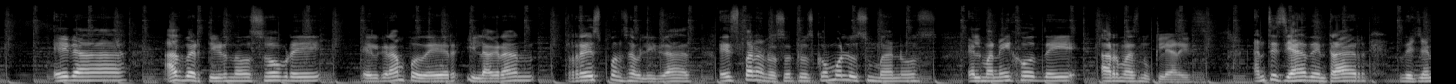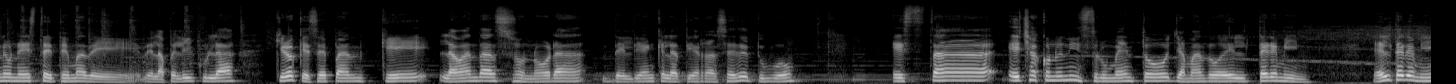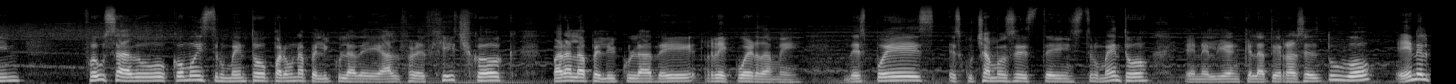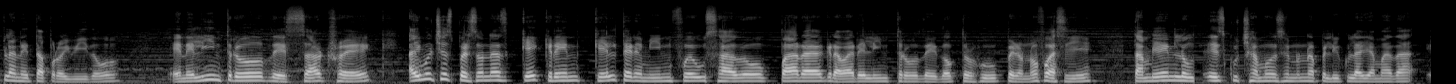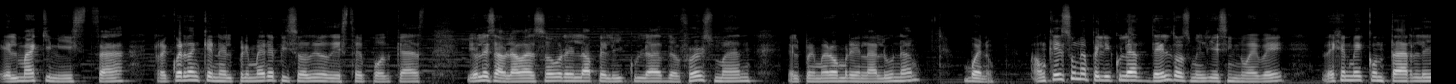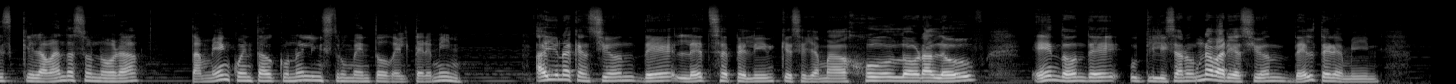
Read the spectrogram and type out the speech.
era advertirnos sobre el gran poder y la gran responsabilidad es para nosotros como los humanos el manejo de armas nucleares. Antes ya de entrar de lleno en este tema de, de la película, quiero que sepan que la banda sonora del día en que la Tierra se detuvo está hecha con un instrumento llamado el Teremin. El Teremin fue usado como instrumento para una película de Alfred Hitchcock, para la película de Recuérdame. Después escuchamos este instrumento en el día en que la Tierra se detuvo, en el planeta prohibido, en el intro de Star Trek. Hay muchas personas que creen que el Teremin fue usado para grabar el intro de Doctor Who, pero no fue así. También lo escuchamos en una película llamada El Maquinista. Recuerdan que en el primer episodio de este podcast yo les hablaba sobre la película The First Man, El primer hombre en la luna. Bueno, aunque es una película del 2019, déjenme contarles que la banda sonora también cuenta con el instrumento del Teremín. Hay una canción de Led Zeppelin que se llama Whole Lotta Love en donde utilizaron una variación del Teremin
